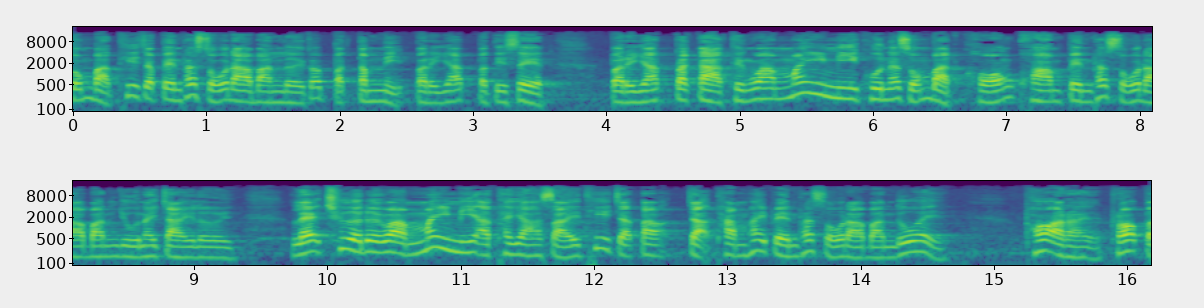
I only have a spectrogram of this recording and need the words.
สมบัติที่จะเป็นพระโสดาบันเลยก็ปตำหนิปริยัติปฏิเสธ ปริยัติประกาศถึงว่าไม่มีคุณสมบัติของความเป็นพระโสดาบันอยู่ในใจเลย และเชื่อด้วยว่าไม่มีอัธยาศัยที่จะจะทำให้เป็นพระโสดาบันด้วย เพราะอะไร เพราะป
